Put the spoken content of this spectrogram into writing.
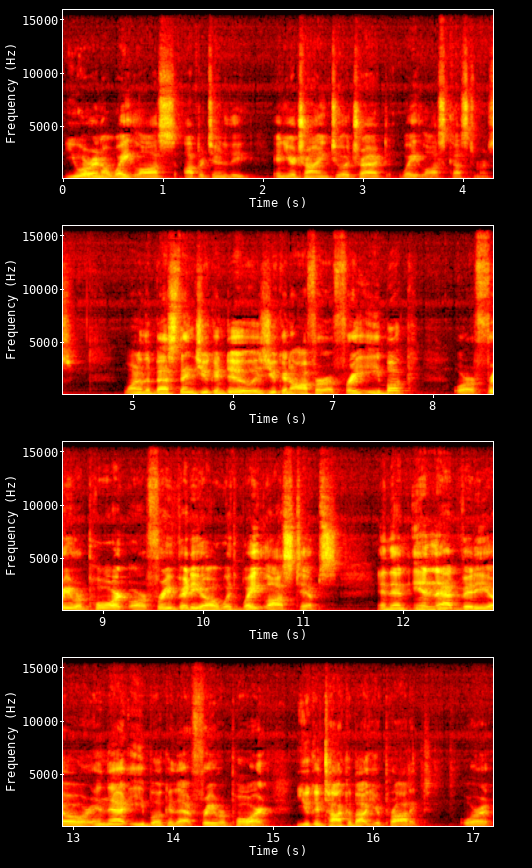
you are in a weight loss opportunity and you're trying to attract weight loss customers. One of the best things you can do is you can offer a free ebook or a free report or a free video with weight loss tips. And then in that video or in that ebook or that free report, you can talk about your product or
